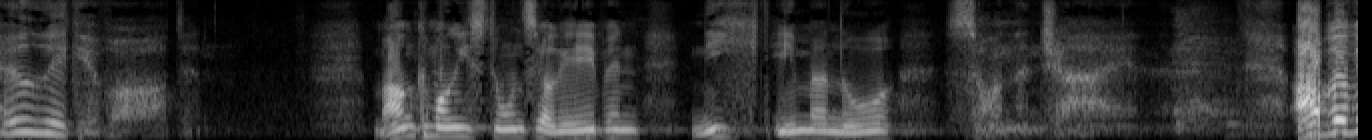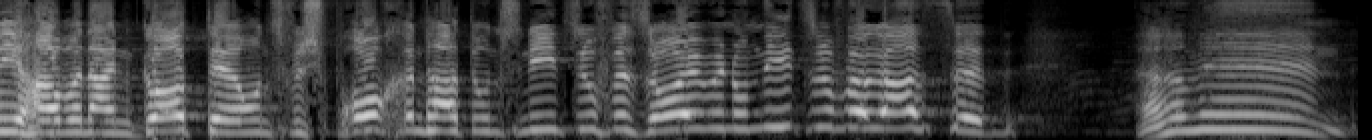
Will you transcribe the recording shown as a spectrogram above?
Hölle geworden. Manchmal ist unser Leben nicht immer nur Sonnenschein. Aber wir haben einen Gott, der uns versprochen hat, uns nie zu versäumen und nie zu verlassen. Amen.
